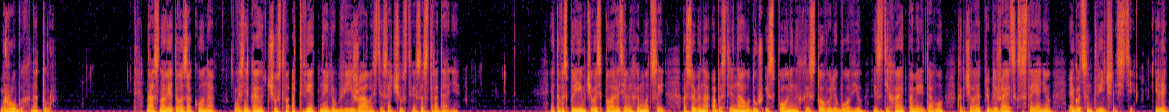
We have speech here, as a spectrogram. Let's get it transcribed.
грубых натур. На основе этого закона возникают чувства ответной любви, жалости, сочувствия, сострадания. Эта восприимчивость положительных эмоций особенно обострена у душ, исполненных Христовой любовью, и затихает по мере того, как человек приближается к состоянию эгоцентричности или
